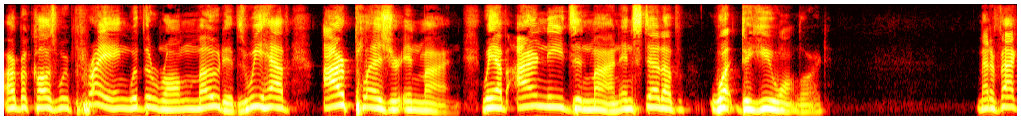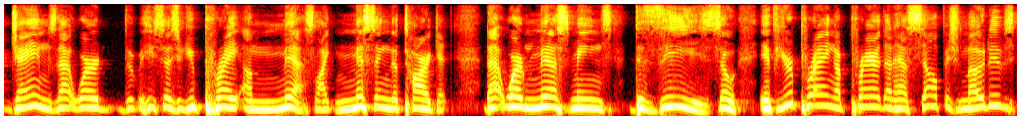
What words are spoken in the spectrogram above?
are because we're praying with the wrong motives. We have our pleasure in mind. We have our needs in mind instead of what do you want, Lord? Matter of fact, James, that word, he says you pray amiss, like missing the target. That word miss means disease. So if you're praying a prayer that has selfish motives,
